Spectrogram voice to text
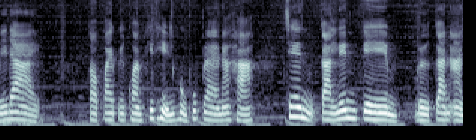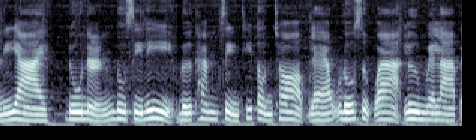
ไม่ได้ ต่อไปเป็นความคิดเห็นของผู้แปลนะคะ เช่น การเล่นเกม หรือการอ่านนิยาย ดูหนัง ดูซีรีส์หรือทำสิ่งที่ตนชอบ แล้วรู้สึกว่าลืมเวลาไป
